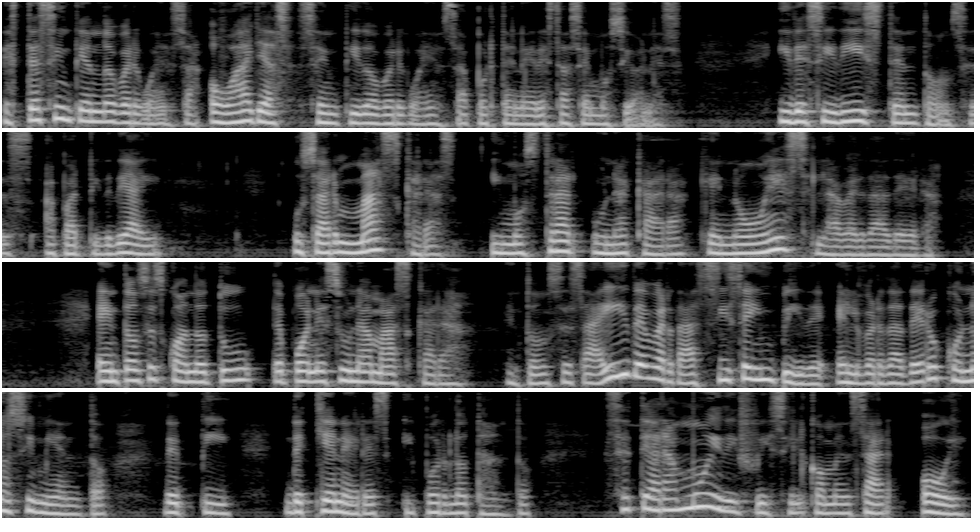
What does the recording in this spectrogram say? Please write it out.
estés sintiendo vergüenza o hayas sentido vergüenza por tener estas emociones. Y decidiste entonces, a partir de ahí, usar máscaras y mostrar una cara que no es la verdadera. Entonces cuando tú te pones una máscara, entonces ahí de verdad sí se impide el verdadero conocimiento de ti, de quién eres y por lo tanto se te hará muy difícil comenzar hoy,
